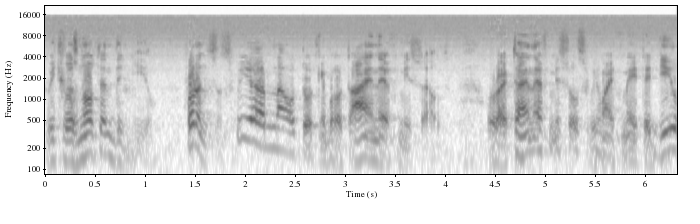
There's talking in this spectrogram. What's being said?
which was not in the deal. For instance, we are now talking about INF missiles. All right, INF missiles, we might make a deal.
